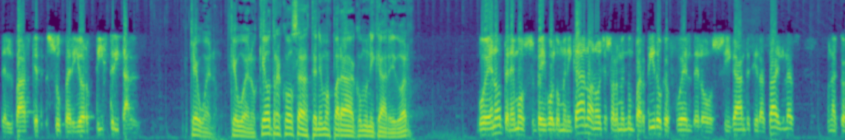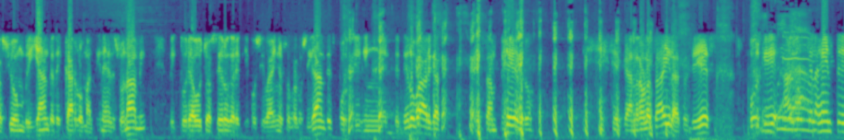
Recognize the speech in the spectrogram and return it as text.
del básquet superior distrital. Qué bueno, qué bueno. ¿Qué otras cosas tenemos para comunicar, Eduardo? Bueno, tenemos béisbol dominicano, anoche solamente un partido que fue el de los gigantes y las águilas, una actuación brillante de Carlos Martínez del Tsunami, victoria 8 a 0 del equipo cibaeño sobre los gigantes, porque en el Tetelo Vargas, en San Pedro, ganaron las águilas, así es. Porque algo que la gente,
